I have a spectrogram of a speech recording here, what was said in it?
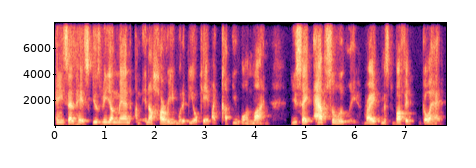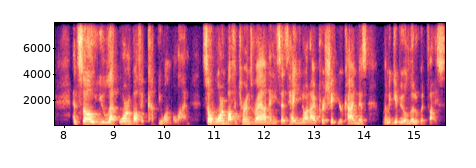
and he says, Hey, excuse me, young man, I'm in a hurry. Would it be okay if I cut you online? You say, Absolutely, right? Mr. Buffett, go ahead. And so you let Warren Buffett cut you on the line. So Warren Buffett turns around and he says, Hey, you know what? I appreciate your kindness. Let me give you a little advice.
